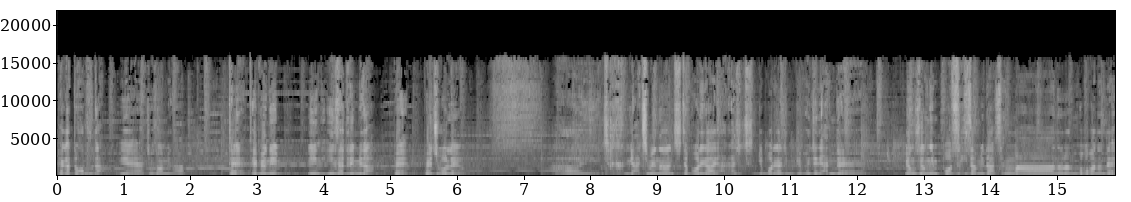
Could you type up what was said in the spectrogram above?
배가 또 고프다. 예, 죄송합니다. 대, 대표님, 인, 인사드립니다. 배, 배추벌레요. 아, 이 참, 아침에는 진짜 머리가 약간씩, 머리가 좀 회전이 안 돼. 명수 형님, 버스 기사입니다. 생마늘은 먹어봤는데,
